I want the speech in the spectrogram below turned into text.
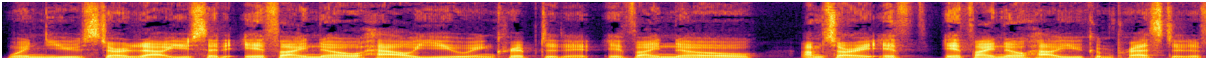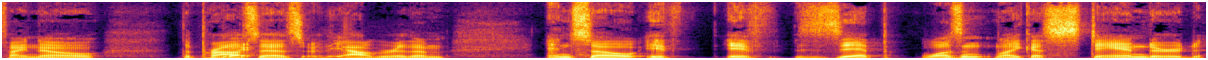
when you started out. You said, if I know how you encrypted it, if I know, I'm sorry, if if I know how you compressed it, if I know the process or the algorithm, and so if if zip wasn't like a standard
